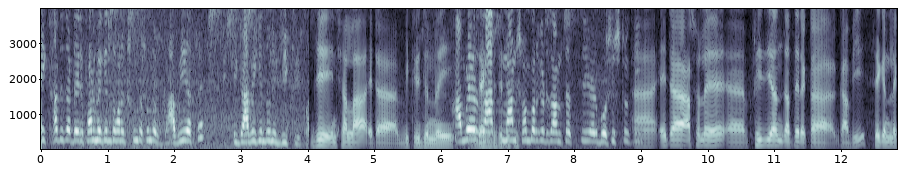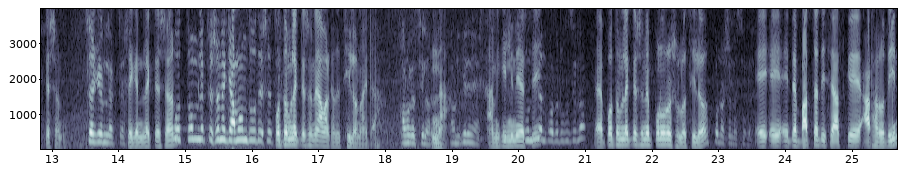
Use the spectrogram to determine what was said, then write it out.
এই খাদিজা ডেয়ারি ফার্মে কিন্তু অনেক সুন্দর সুন্দর গাভী আছে। এই গাভী কিন্তু উনি বিক্রি করেন। জি ইনশাল্লাহ এটা বিক্রির জন্যই আমরা জাত মান সম্পর্কে একটু জানতে চাচ্ছি এর বৈশিষ্ট্য কি? এটা আসলে ফ্রিজিয়ান জাতের একটা গাভী second lactation second lactation second lactation প্রথম ল্যাকটেশনে কেমন দুধ এসেছে প্রথম ল্যাকটেশনে আমার কাছে ছিল না এটা। আমার কাছে ছিল না। আপনি কিনে নিয়ে আসছেন? আমি কিনে নিয়ে আসছি। কতটুকু ছিল? প্রথম ল্যাকটেশনে পনেরো ষোলো ছিল। পনেরো ষোলো ছিল। এই এই- এটা বাচ্চা দিছে আজকে আঠারো দিন।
